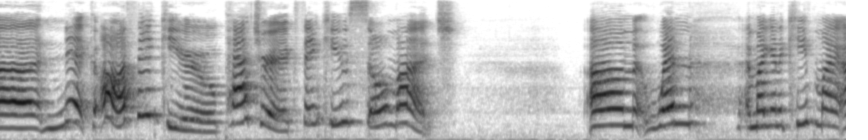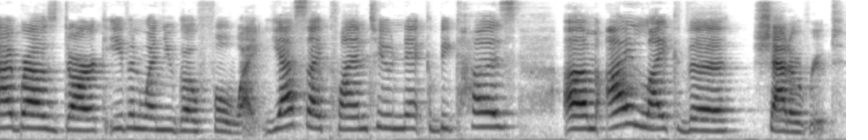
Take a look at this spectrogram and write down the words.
Uh, Nick, oh, thank you. Patrick, thank you so much. Um, when am I going to keep my eyebrows dark even when you go full white? Yes, I plan to, Nick, because um, I like the shadow root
